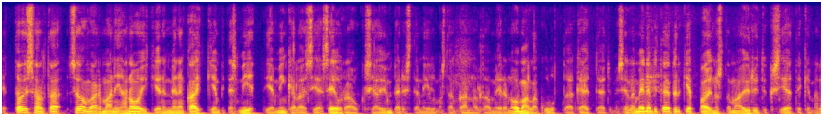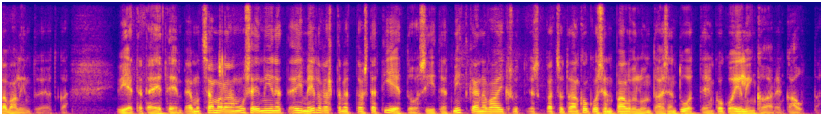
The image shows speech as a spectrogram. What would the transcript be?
Et toisaalta se on varmaan ihan oikein, että meidän kaikkien pitäisi miettiä, minkälaisia seurauksia ympäristön ilmaston kannalta on meidän omalla kuluttajakäyttäytymisellä. Meidän pitää pyrkiä painostamaan yrityksiä tekemällä valintoja, jotka vie tätä eteenpäin. Mutta samalla on usein niin, että ei meillä välttämättä ole sitä tietoa siitä, että mitkä ne vaikutukset, jos katsotaan koko sen palvelun tai sen tuotteen koko elinkaaren kautta.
